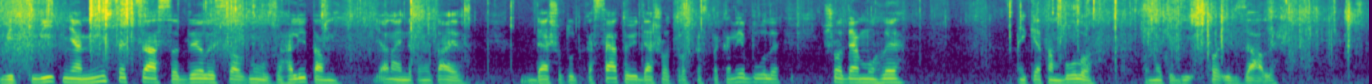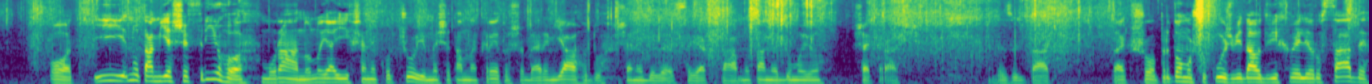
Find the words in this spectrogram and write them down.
від квітня місяця садилися. Ну, взагалі там, я навіть не пам'ятаю, де що тут касетою, де що трошки стакани були, що де могли, яке там було, то ми тоді то і взяли. От. І ну, там є ще фріго, мурану, ну я їх ще не корчую, ми ще там накрито, ще беремо ягоду, ще не дивився, як там. Ну там, я думаю, ще краще результат. Так що, при тому, що куш віддав дві хвилі розсади,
